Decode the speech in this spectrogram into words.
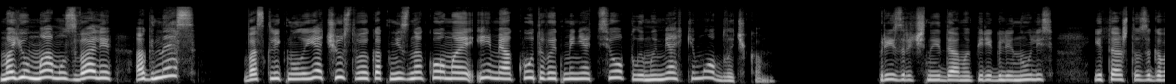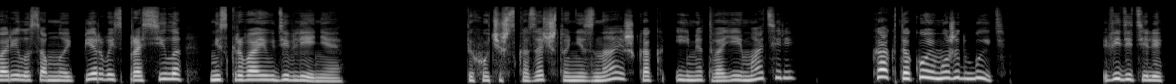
Мою маму звали Агнес?» — воскликнула я, чувствуя, как незнакомое имя окутывает меня теплым и мягким облачком. Призрачные дамы переглянулись, и та, что заговорила со мной первой, спросила, не скрывая удивления. «Ты хочешь сказать, что не знаешь, как имя твоей матери? Как такое может быть? Видите ли,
